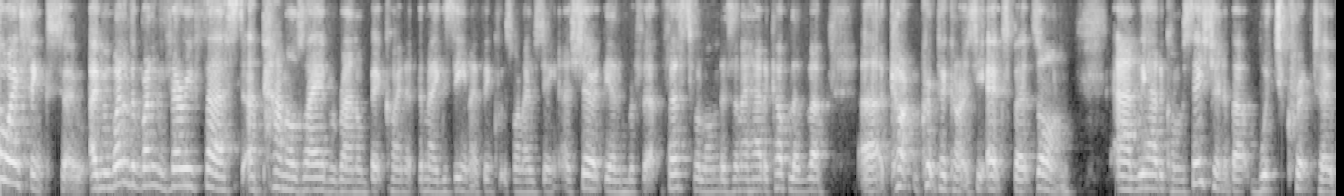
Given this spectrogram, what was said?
Oh, I think so. I mean, one of the one of the very first uh, panels I ever ran on Bitcoin at the magazine, I think was when I was doing a show at the Edinburgh Festival on this, and I had a couple of uh, uh, cryptocurrency experts on, and we had a conversation about which crypto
